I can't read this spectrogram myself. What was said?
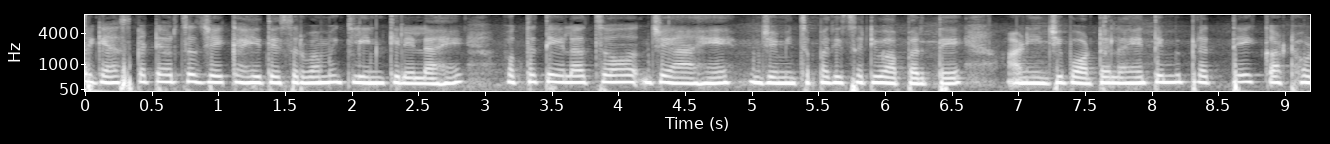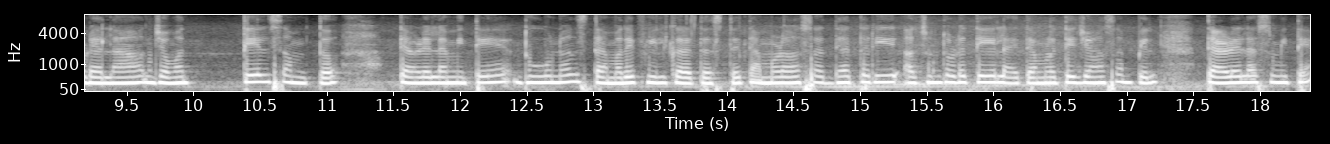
तर गॅस कट्ट्यावरचं जे काही ते सर्व मी क्लीन केलेलं आहे. फक्त तेलाचं जे आहे जे मी चपातीसाठी वापरते आणि जी बॉटल आहे ते मी प्रत्येक आठवड्याला जेव्हा तेल संपतं त्यावेळेला मी ते धुवूनच त्यामध्ये फील करत असते. त्यामुळं सध्या तरी अजून थोडं तेल आहे त्यामुळे ते जेव्हा संपेल त्यावेळेलाच मी ते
